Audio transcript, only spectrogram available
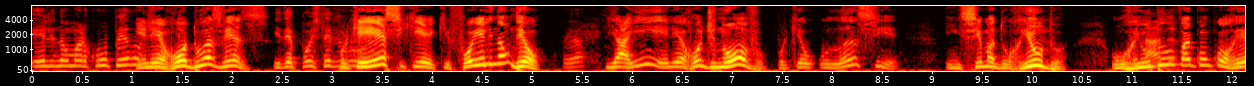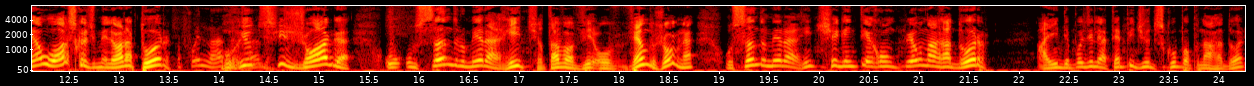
ele não marcou o pênalti. Ele errou duas vezes. E depois teve Porque o... esse que, que foi, ele não deu. É. E aí ele errou de novo, porque o, o lance em cima do Rildo, o Rildo nada. vai concorrer ao Oscar de melhor ator. Não foi nada. O Rildo nada. se joga. O, o Sandro Meirahit, eu tava ve- ó, vendo o jogo, né? O Sandro Meirahit chega a interromper o narrador. Aí depois ele até pediu desculpa pro narrador.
